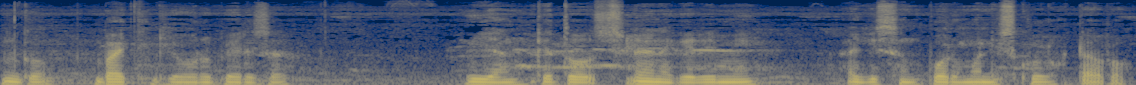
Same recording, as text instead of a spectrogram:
Go, baik lagi orang berza. Yang kita selain akademi, lagi sempur mani sekolah taro.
